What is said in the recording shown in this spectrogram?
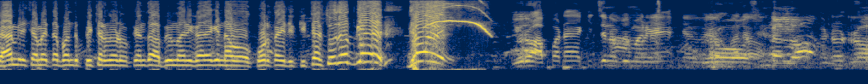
ಫ್ಯಾಮಿಲಿ ಸಮೇತ ಬಂದು ಪಿಕ್ಚರ್ ನೋಡ್ಬೇಕೆಂದು ಅಭಿಮಾನಿಗಳಿಗೆ ನಾವು ಕೋರ್ತಾ ಇದೀವಿ ಕಿಚ್ಚರ್ ಸುದೀಪ್ಗೆ ಜೈ! ಇವರು ಅಪ್ಪಟ ಕಿಚನ್ ಅಭಿಮಾನಿ ಇವರು ಸಿಂಗಲ್ ಕಟೌಟ್ರು.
